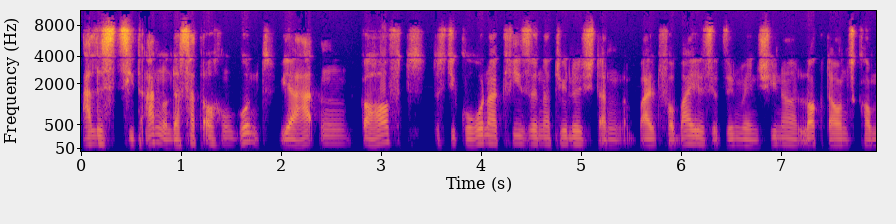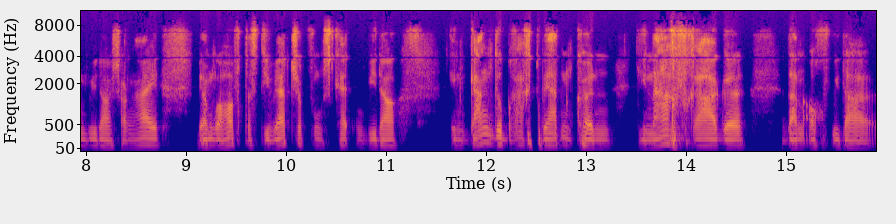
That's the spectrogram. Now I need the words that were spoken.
alles zieht an und das hat auch einen Grund. Wir hatten gehofft, dass die Corona-Krise natürlich dann bald vorbei ist. Jetzt sehen wir in China, Lockdowns kommen wieder, Shanghai. Wir haben gehofft, dass die Wertschöpfungsketten wieder in Gang gebracht werden können, die Nachfrage dann auch wieder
